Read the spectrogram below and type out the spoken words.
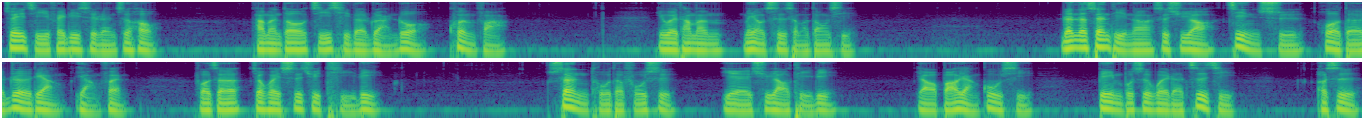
追击非利士人之后，他们都极其的软弱困乏，因为他们没有吃什么东西。人的身体呢，是需要进食获得热量养分，否则就会失去体力。圣徒的服侍也需要体力，要保养顾惜，并不是为了自己，而是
